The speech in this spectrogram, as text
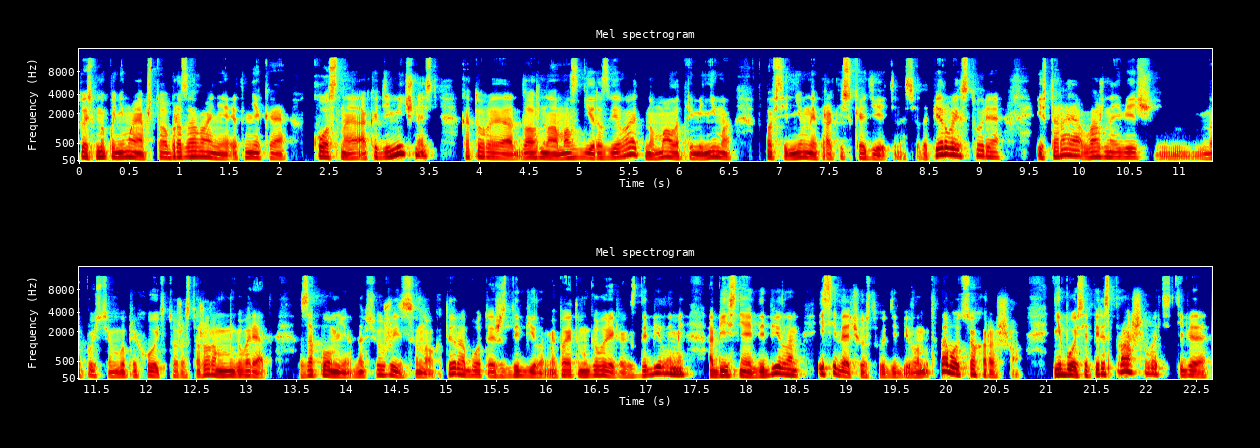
То есть мы понимаем, что образование – это некая костная академичность, которая должна мозги развивать, но мало применима в повседневной практической деятельности. Это первая история. И вторая важная вещь, допустим, вы приходите тоже стажером, им говорят, запомни на всю жизнь, сынок, ты работаешь с дебилами, поэтому говори как с дебилами, объясняй дебилам и себя чувствуй дебилом. И тогда будет все хорошо. Не бойся переспрашивать, тебе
